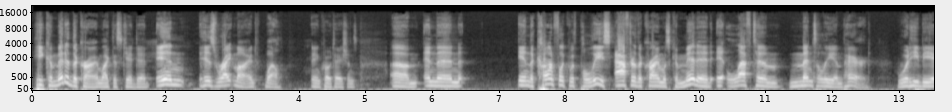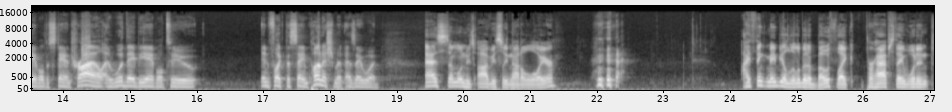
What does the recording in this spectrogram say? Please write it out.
he committed the crime like this kid did in his right mind? Well, in quotations. Um, and then in the conflict with police after the crime was committed, it left him mentally impaired. Would he be able to stand trial and would they be able to inflict the same punishment as they would? As someone who's obviously not a lawyer, I think maybe a little bit of both. Like perhaps they wouldn't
